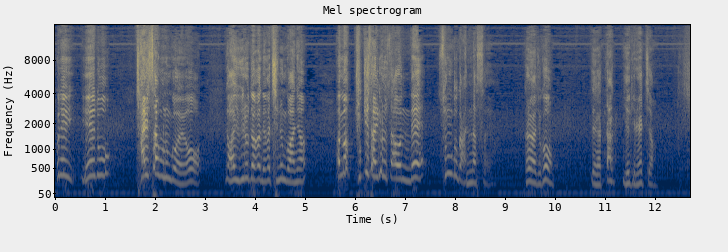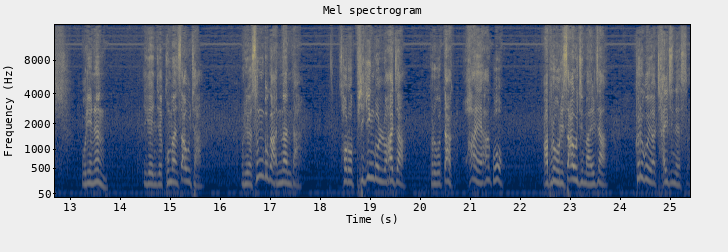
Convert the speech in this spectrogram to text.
근데 얘도 잘 싸우는 거예요. 야, 이러다가 내가 지는 거 아니야? 아, 막 죽기 살기로 싸웠는데 승부가 안 났어요. 그래가지고 내가 딱 얘기를 했죠. 우리는 이게 이제 그만 싸우자. 우리가 승부가 안 난다. 서로 비긴 걸로 하자. 그리고 딱 화해하고 앞으로 우리 싸우지 말자. 그러고요, 잘 지냈어요.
